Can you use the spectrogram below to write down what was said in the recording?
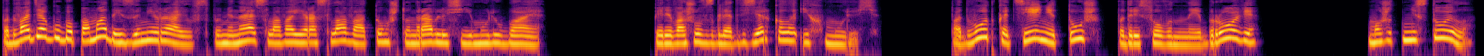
Подводя губы помадой, замираю, вспоминая слова Ярослава о том, что нравлюсь ему любая. Перевожу взгляд в зеркало и хмурюсь. Подводка, тени, тушь, подрисованные брови. Может, не стоило?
